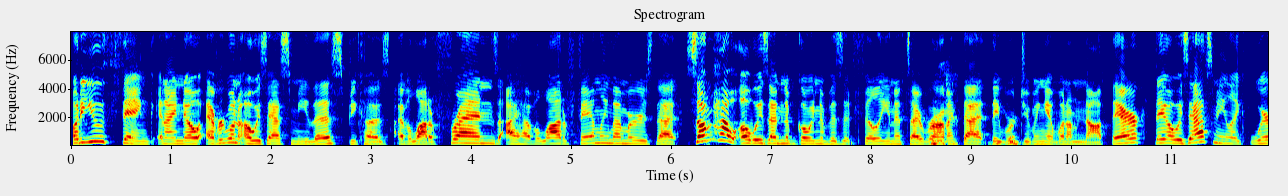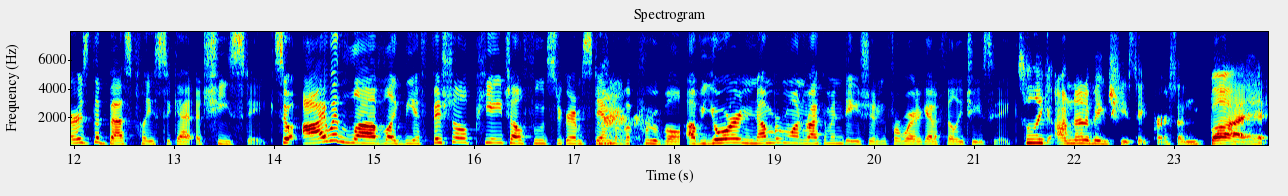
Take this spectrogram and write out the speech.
What do you think? And I know everyone always asks me this because I have a lot of friends, I have a lot of family members that somehow always end up going to visit Philly, and it's ironic that they were doing it when I'm not there. They always ask me, like, where is the best place to get a cheesesteak? So I would love, like, the official PHL Foodstagram stamp of approval of your number one recommendation for where to get a Philly cheesesteak. So like I'm not a big cheesesteak person, but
